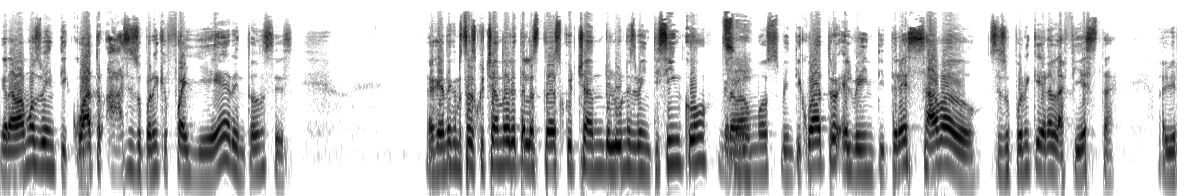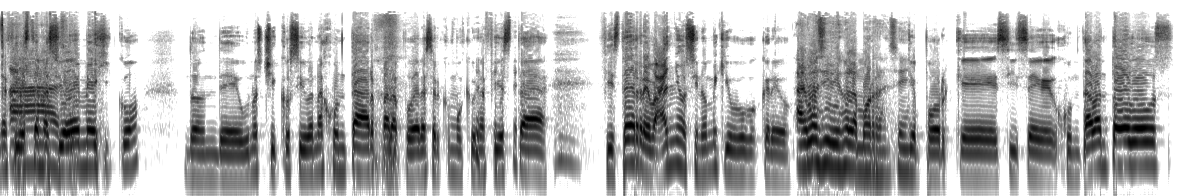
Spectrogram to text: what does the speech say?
Grabamos 24. Ah, se supone que fue ayer, entonces. La gente que nos está escuchando ahorita lo está escuchando el lunes 25. Sí. Grabamos 24. El 23, sábado, se supone que era la fiesta. Había una fiesta en la Ah, Ciudad sí. de México donde unos chicos se iban a juntar para poder hacer como que una fiesta, fiesta de rebaño, si no me equivoco, creo. Algo así dijo la morra, sí. Que porque si se juntaban todos,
